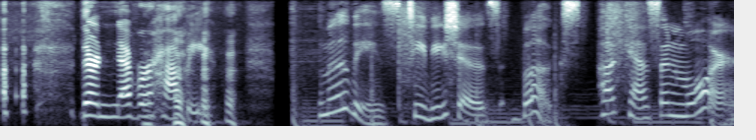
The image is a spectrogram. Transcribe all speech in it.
They're never happy. Movies, TV shows, books, podcasts, and more.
